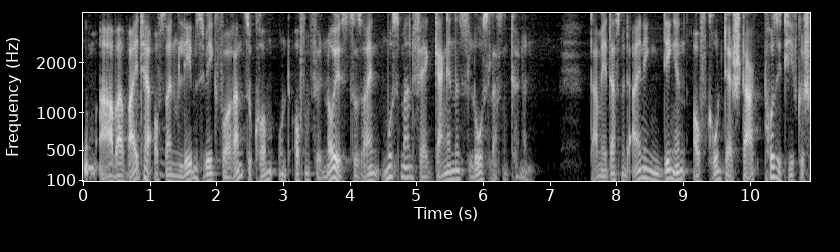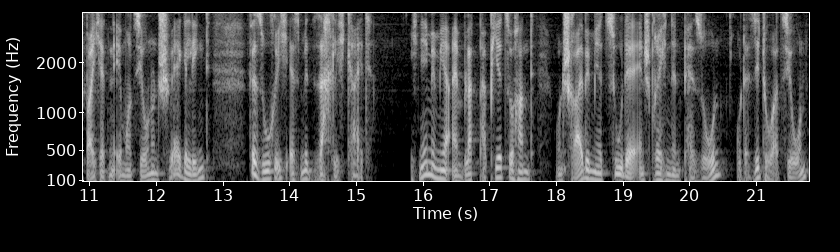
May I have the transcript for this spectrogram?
Um aber weiter auf seinem Lebensweg voranzukommen und offen für Neues zu sein, muss man Vergangenes loslassen können. Da mir das mit einigen Dingen aufgrund der stark positiv gespeicherten Emotionen schwer gelingt, versuche ich es mit Sachlichkeit, ich nehme mir ein Blatt Papier zur Hand und schreibe mir zu der entsprechenden Person oder Situation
